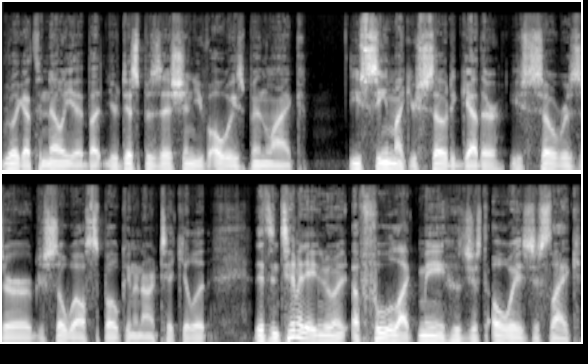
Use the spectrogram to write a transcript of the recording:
really got to know you. But your disposition, you've always been like, you seem like you're so together. You're so reserved. You're so well spoken and articulate. It's intimidating to a, a fool like me who's just always just like.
